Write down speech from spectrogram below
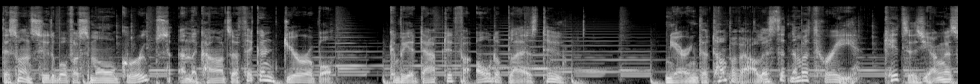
This one's suitable for small groups, and the cards are thick and durable. It can be adapted for older players too. Nearing the top of our list at number 3, kids as young as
